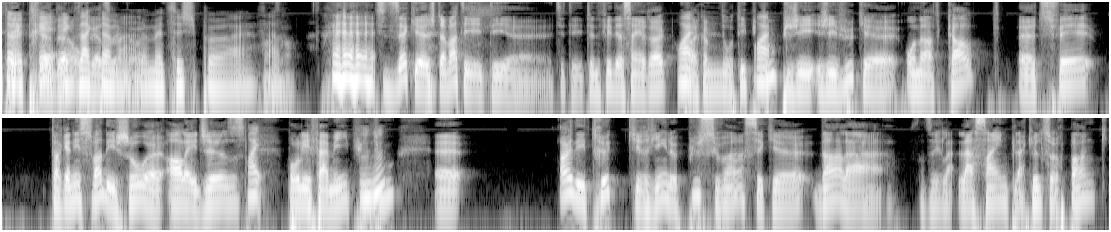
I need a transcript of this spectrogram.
peut-être un trait, de, exactement. dire, ouais. là, mais tu sais, je suis pas, euh, ça. tu disais que justement t'es t'es une fille de Saint-Roch pour Ouais. la communauté puis tout puis j'ai j'ai vu que on a euh, tu fais t'organises souvent des shows euh, all ages Ouais. pour les familles puis Mhm. tout Euh, un des trucs qui revient le plus souvent c'est que dans la on dire la, scène puis la culture punk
